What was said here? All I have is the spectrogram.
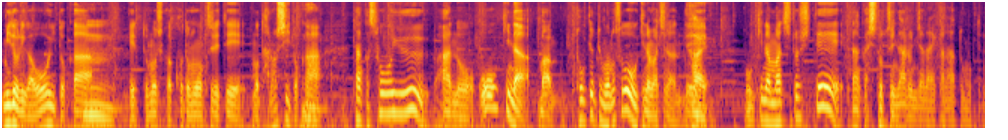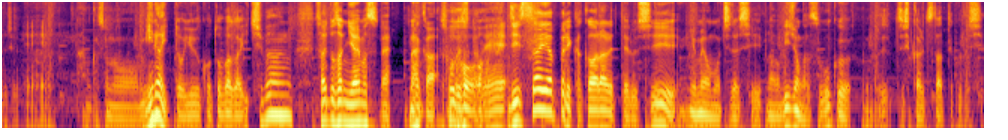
緑が多いとか、うん。えっと、もしくは子供を連れても楽しいとか、なんかそういうあの大きな、まあ、東京ってものすごい大きな街なんで、はい。大きな街としてなんか一つになるんじゃないかなと思ってるんですよね。なんかその未来という言葉が一番斉藤さん似合いますね。なんかそうですかね。実際やっぱり関わられてるし夢をお持ちだしなんかビジョンがすごくしっかり伝わってくるし。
